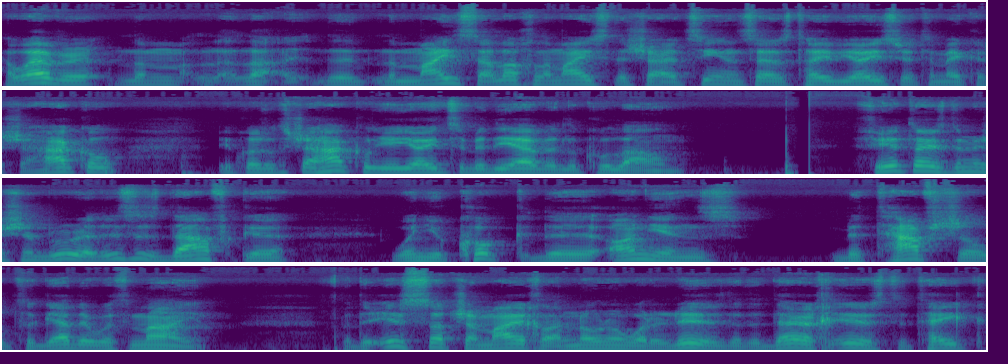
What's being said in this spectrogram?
However, the mais aloch lemais the sharatzian says toiv yoiser to make a shahakal because with shahakal you yoitze b'diavad l'kulalm. Is the Mishnah Brura. This is dafke when you cook the onions betafshel together with mayim. But there is such a meichel, I don't know what it is, that the derech is to take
